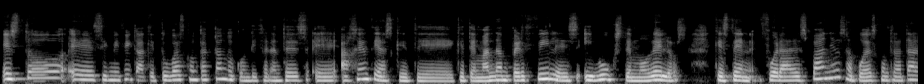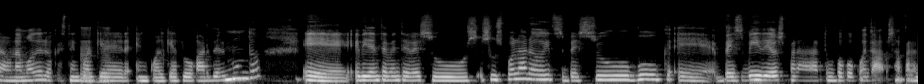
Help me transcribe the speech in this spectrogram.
Esto eh, significa que tú vas contactando con diferentes eh, agencias que te, que te, mandan perfiles y books de modelos que estén fuera de España. O sea, puedes contratar a una modelo que esté en cualquier, en cualquier lugar del mundo. Eh, evidentemente ves sus, sus, Polaroids, ves su book, ves vídeos para darte un poco cuenta, o sea, para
